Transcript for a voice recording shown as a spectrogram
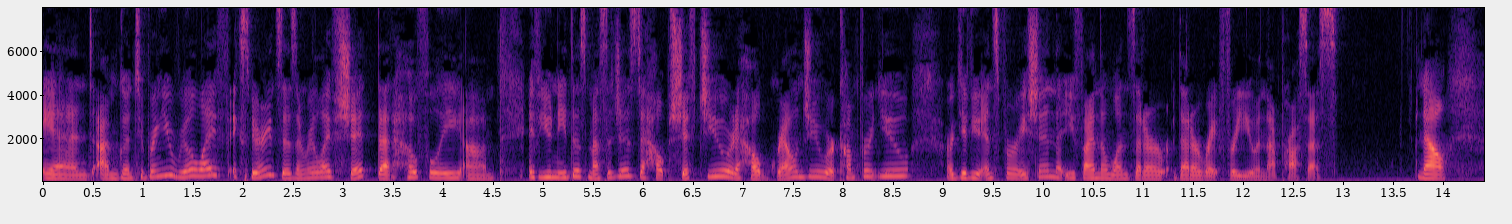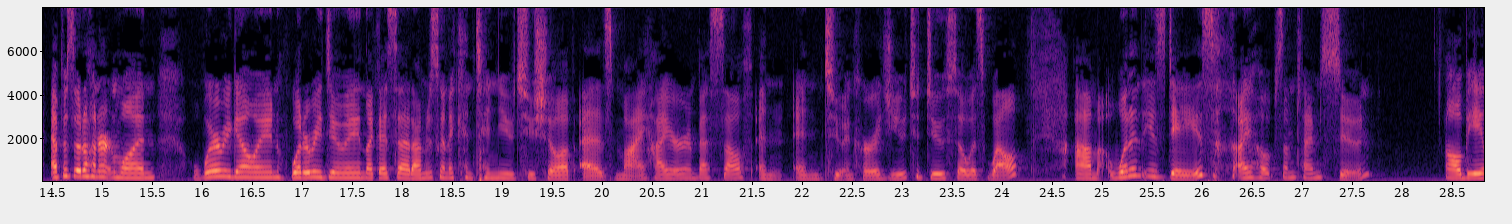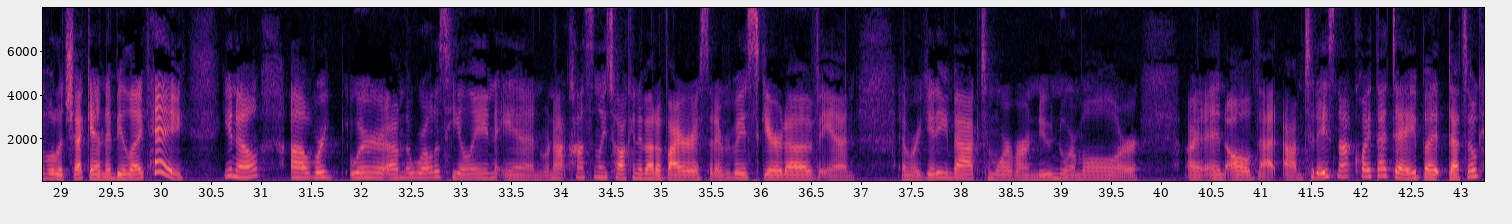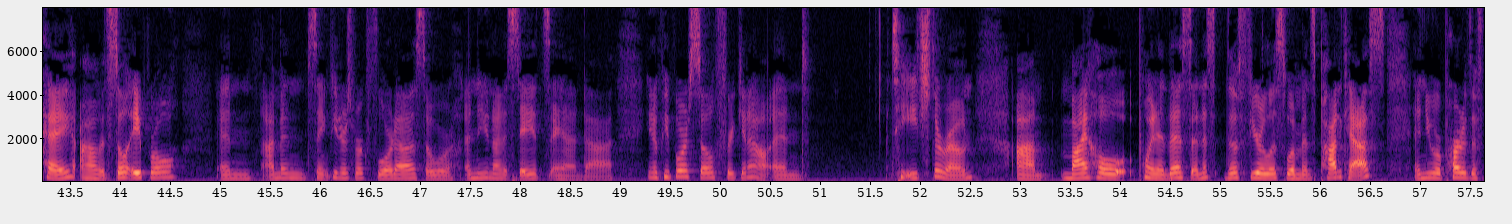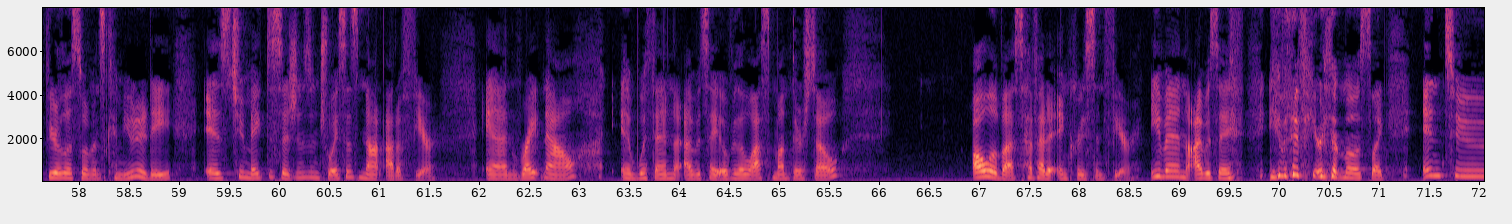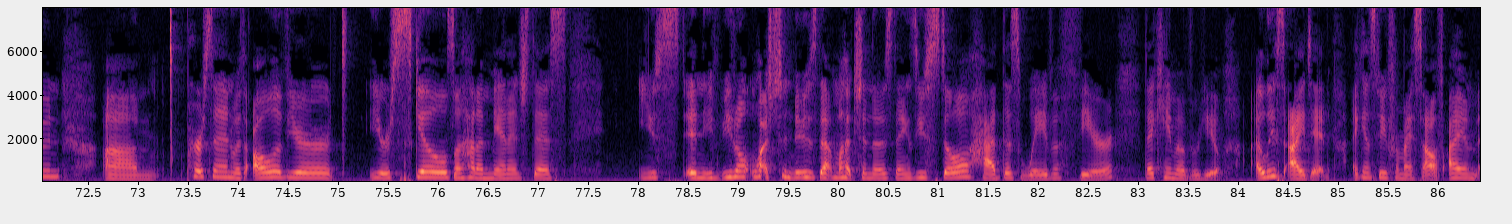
and I'm going to bring you real life experiences and real life shit that hopefully, um, if you need those messages to help shift you or to help ground you or comfort you or give you inspiration, that you find the ones that are that are right for you in that process. Now, episode 101, where are we going? What are we doing? Like I said, I'm just going to continue to show up as my higher and best self and, and to encourage you to do so as well. Um, one of these days, I hope sometime soon, I'll be able to check in and be like, hey, you know, uh, we're we're um, the world is healing, and we're not constantly talking about a virus that everybody's scared of, and and we're getting back to more of our new normal, or, or and all of that. Um, today's not quite that day, but that's okay. Um, it's still April, and I'm in St. Petersburg, Florida, so we're in the United States, and uh, you know, people are still freaking out, and to each their own. Um, my whole point of this, and it's the Fearless Women's podcast, and you are part of the Fearless Women's community, is to make decisions and choices not out of fear. And right now, within, I would say, over the last month or so, all of us have had an increase in fear. Even, I would say, even if you're the most like in tune um, person with all of your your skills on how to manage this, you and if you don't watch the news that much and those things you still had this wave of fear that came over you. At least i did. I can speak for myself. I am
